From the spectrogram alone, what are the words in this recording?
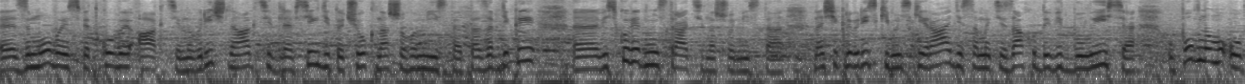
е, зимової святкової акції, новорічної акції для всіх діточок нашого міста. Та завдяки е, військовій адміністрації нашого міста, нашій Криворізькій міській раді саме ці заходи відбулися у повному обсязі.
